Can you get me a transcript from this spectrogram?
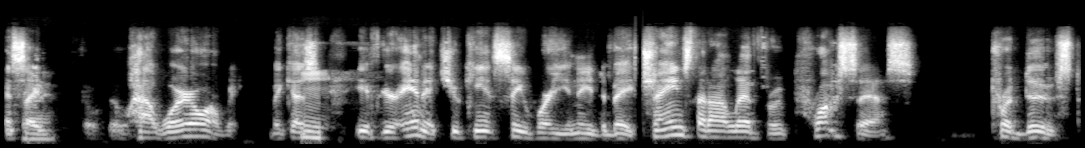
and say, right. how where are we? Because mm. if you're in it, you can't see where you need to be. Change that I led through process produced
